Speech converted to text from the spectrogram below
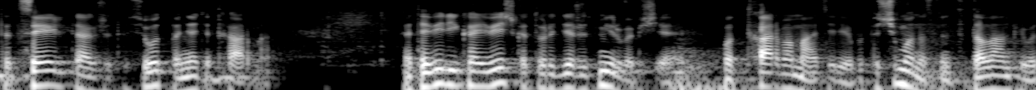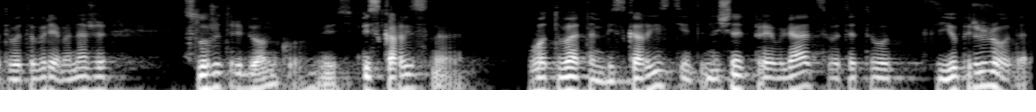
это цель также, это все вот понятие дхарма. Это великая вещь, которая держит мир вообще. Вот дхарма матери. Вот почему она становится талантливой в это время? Она же служит ребенку, ведь бескорыстно. Вот в этом бескорыстии начинает проявляться вот эта вот ее природа.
